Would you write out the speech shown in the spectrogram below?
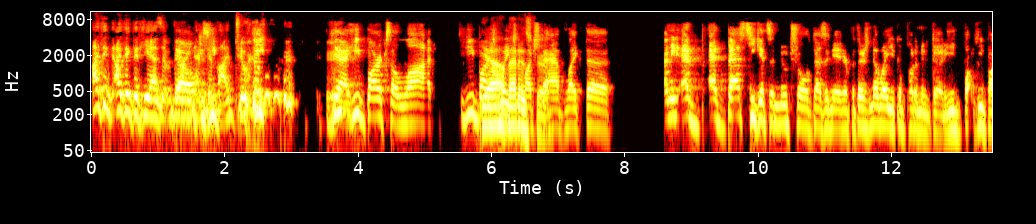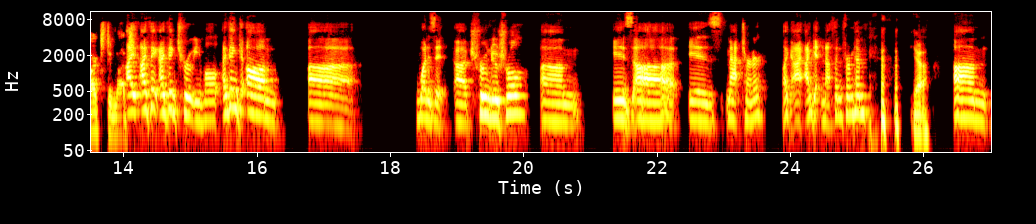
I think I think that he has a very No, 'cause negative he- vibe to him. Yeah, he barks a lot. He barks Yeah, way that too is much true. to have like the. I mean, at at best he gets a neutral designator, but there's no way you can put him in good. He he barks too much. I, I think I think true evil. I think um uh what is it? Uh true neutral um is uh is Matt Turner. Like I, I get nothing from him. Yeah. Um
